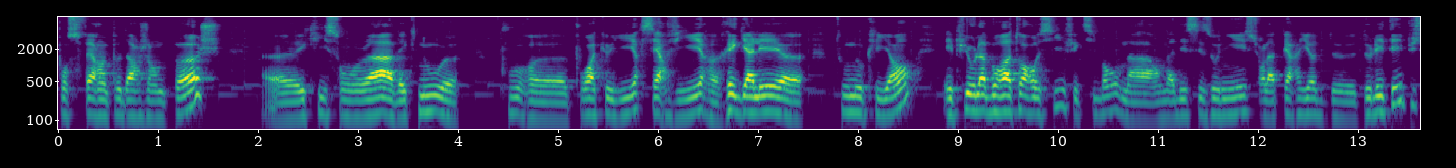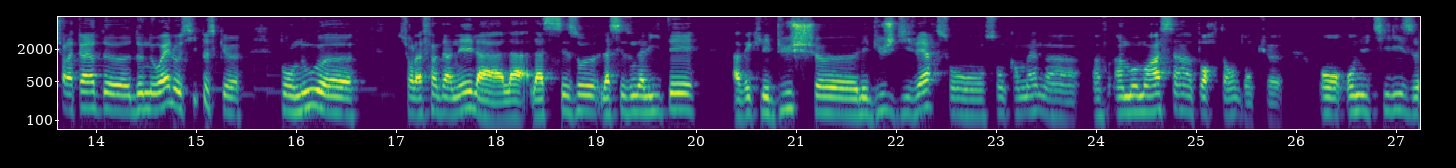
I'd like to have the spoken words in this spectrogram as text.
pour se faire un peu d'argent de poche euh, et qui sont là avec nous pour, euh, pour accueillir, servir, régaler euh, tous nos clients. Et puis au laboratoire aussi, effectivement, on a, on a des saisonniers sur la période de, l'été, puis sur la période de, Noël aussi, parce que pour nous, euh, sur la fin d'année, la, la, saison, la saisonnalité avec les bûches, bûches d'hiver sont, sont quand même un, moment assez important. Donc on, utilise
